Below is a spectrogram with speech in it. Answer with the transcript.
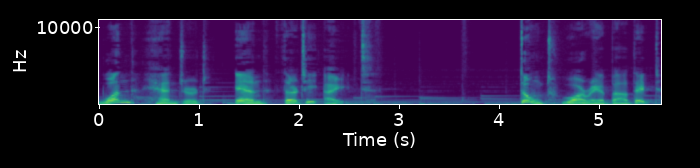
One hundred and thirty-eight. Don't worry about it.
